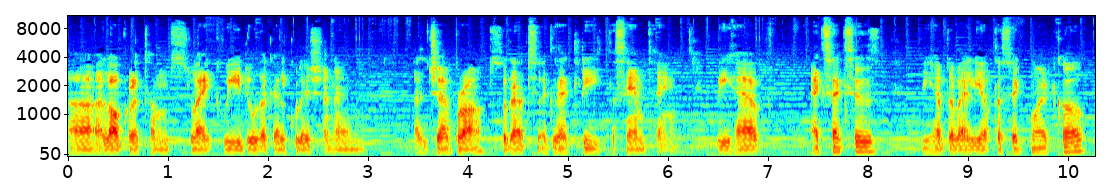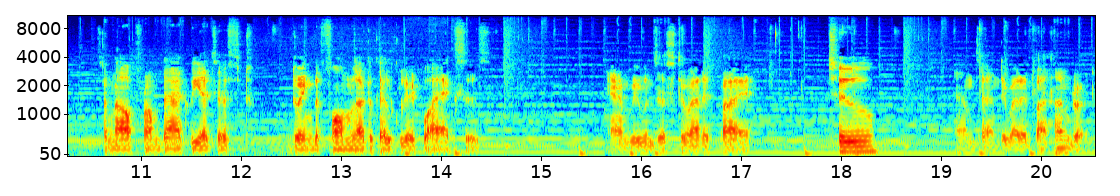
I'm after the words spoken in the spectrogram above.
uh, algorithms like we do the calculation in algebra. So that's exactly the same thing. We have x-axis we have the value of the sigmoid curve. So now from that we are just doing the formula to calculate y-axis. And we will just divide it by 2 and then divide it by 100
